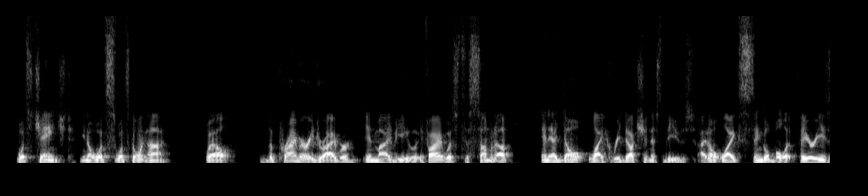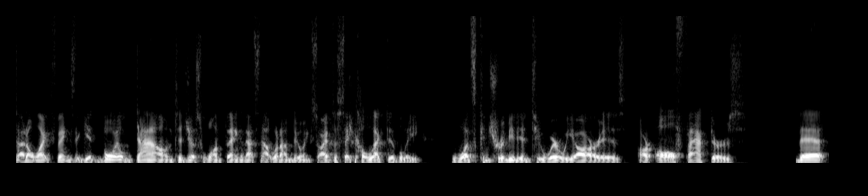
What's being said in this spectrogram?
what's changed? You know, what's what's going on? Well, the primary driver in my view, if I was to sum it up, and I don't like reductionist views. I don't like single bullet theories. I don't like things that get boiled down to just one thing and that's not what I'm doing. So I have to say collectively what's contributed to where we are is are all factors that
